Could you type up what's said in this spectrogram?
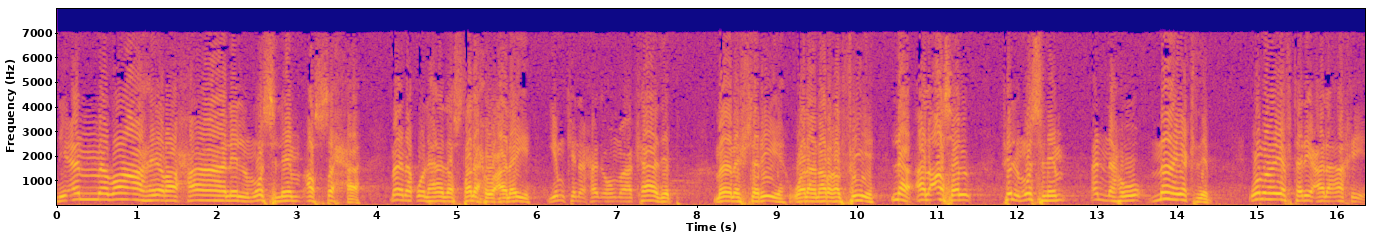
لأن ظاهر حال المسلم الصحة. ما نقول هذا اصطلحوا عليه يمكن أحدهما كاذب ما نشتريه ولا نرغب فيه. لا الأصل في المسلم أنه ما يكذب وما يفتري على أخيه.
